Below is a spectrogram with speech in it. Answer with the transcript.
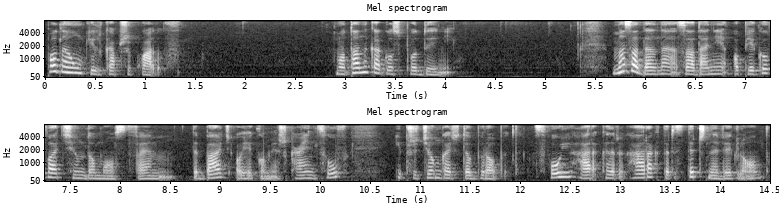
Podam kilka przykładów. Motanka gospodyni ma zadanie opiekować się domostwem, dbać o jego mieszkańców i przyciągać dobrobyt. Swój charakterystyczny wygląd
